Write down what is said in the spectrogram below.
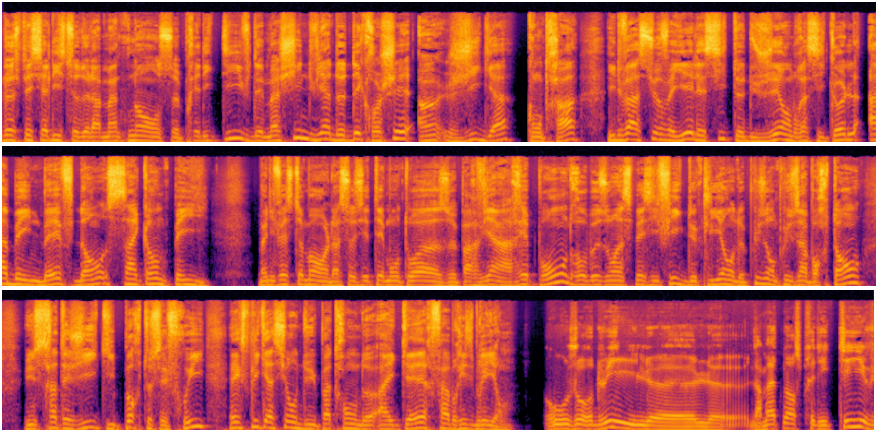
le spécialiste de la maintenance prédictive des machines, vient de décrocher un giga contrat. Il va surveiller les sites du géant brassicole AB InBev dans 50 pays. Manifestement, la société montoise parvient à répondre aux besoins spécifiques de clients de plus en plus importants, une stratégie qui porte ses fruits. Explication du patron de iCare, Fabrice Briand. Aujourd'hui, la maintenance prédictive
